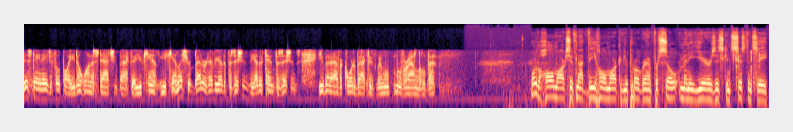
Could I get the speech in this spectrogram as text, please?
this day and age of football. You don't want a statue back there. You can't you can't unless you're better at every other position, the other ten positions. You better have a quarterback that can move around a little bit one of the hallmarks, if not the hallmark, of your program for so many years is consistency.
